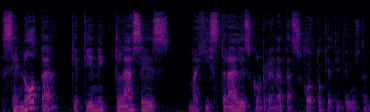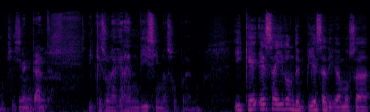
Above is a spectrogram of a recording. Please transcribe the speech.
se nota que tiene clases magistrales con Renata Scotto, que a ti te gusta muchísimo Me encanta. y que es una grandísima soprano, y que es ahí donde empieza, digamos, a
